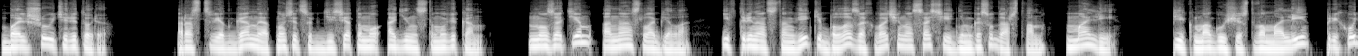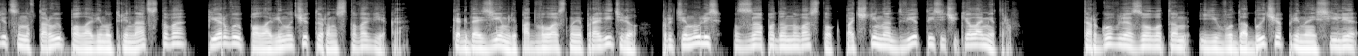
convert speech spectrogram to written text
большую территорию. Расцвет Ганны относится к X-XI векам, но затем она ослабела и в XIII веке была захвачена соседним государством – Мали. Пик могущества Мали приходится на вторую половину XIII, первую половину XIV века, когда земли, подвластные правителю, протянулись с запада на восток почти на 2000 километров. Торговля золотом и его добыча приносили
